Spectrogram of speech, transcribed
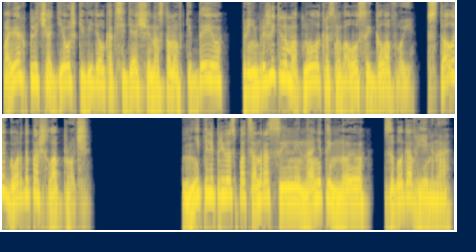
Поверх плеча девушки видел, как сидящая на остановке Дею пренебрежительно мотнула красноволосой головой, встала и гордо пошла прочь. Ниппели привез пацан рассыльный, нанятый мною заблаговременно.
